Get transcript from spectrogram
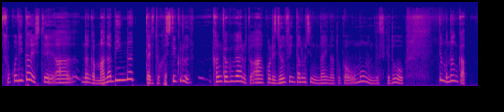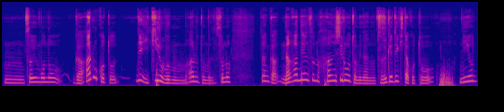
そこに対して、あなんか学びになったりとかしてくる感覚があると、あこれ純粋に楽しんでないなとか思うんですけど、でもなんか、うん、そういうものがあることで生きる部分もあると思うんです。その、なんか長年その半素人みたいなのを続けてきたことによって、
